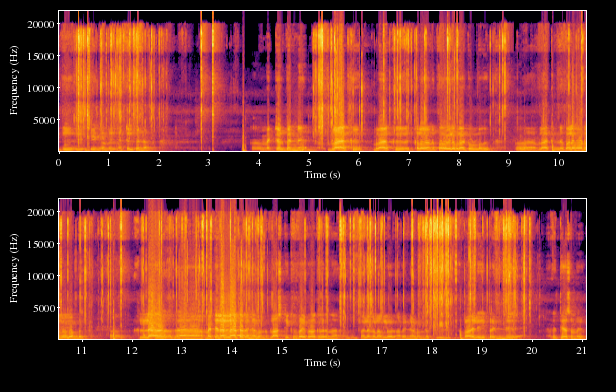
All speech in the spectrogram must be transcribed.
ഇത് ഈ പെൻ കണ്ടത് മെറ്റൽ പെന്നാണ് മെറ്റൽ പെന്ന് ബ്ലാക്ക് ബ്ലാക്ക് കളറാണ് ഇപ്പോൾ അവൈലബിൾ ആയിട്ടുള്ളത്. ബ്ലാക്കിന് പല മോഡലുകളുണ്ട് അല്ലാതെ മെറ്റൽ അല്ലാത്ത പെന്നുകളുണ്ട് പ്ലാസ്റ്റിക്കും ഫൈബറൊക്കെ വരുന്ന പല കളറിൽ വരുന്ന പെന്നുകളുണ്ട് അപ്പോൾ അതിൽ ഈ പ്രിന്റ് വ്യത്യാസം വരും.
